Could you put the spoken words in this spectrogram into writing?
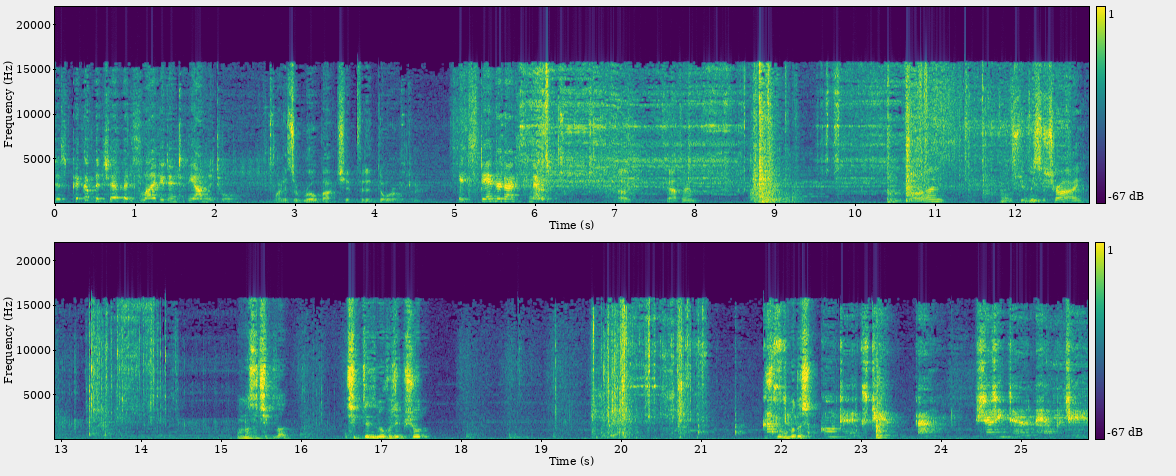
Just pick up the chip and slide it into the Omnitool. Why does a robot chip fit a door opener? It's standardized connection. Uh, Catherine? Alright, Let's give this a şuradaymış. try. O nasıl çip lan? Çip dediğin ufacık bir şey oldu. İşte onu da... ş- Cortex chip found. Shutting down helper chain.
